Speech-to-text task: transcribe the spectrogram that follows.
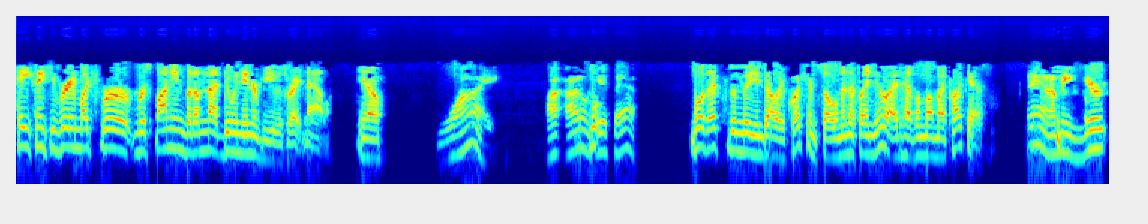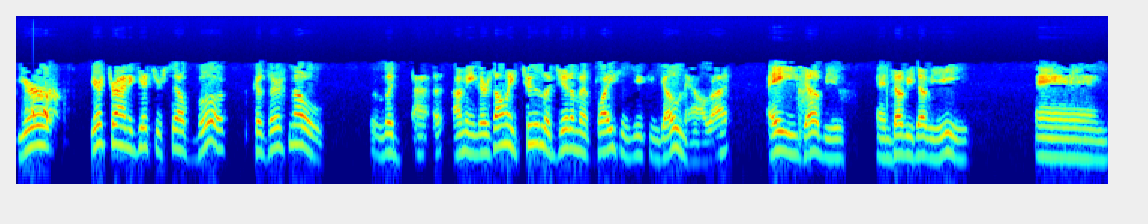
"Hey, thank you very much for responding, but I'm not doing interviews right now." You know? Why? I I don't Well- get that. Well, that's the million dollar question, Solomon. If I knew, I'd have him on my podcast. Man, I mean, you're you're you're trying to get yourself booked because there's no. uh, I mean, there's only two legitimate places you can go now, right? AEW and WWE, and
